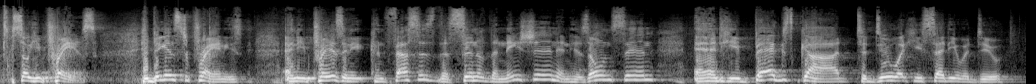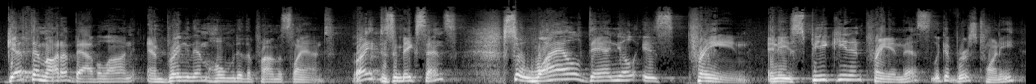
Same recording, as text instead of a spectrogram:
So he prays. He begins to pray and, he's, and he prays and he confesses the sin of the nation and his own sin. And he begs God to do what he said he would do get them out of Babylon, and bring them home to the promised land. Right? Does it make sense? So while Daniel is praying, and he's speaking and praying this, look at verse 20.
